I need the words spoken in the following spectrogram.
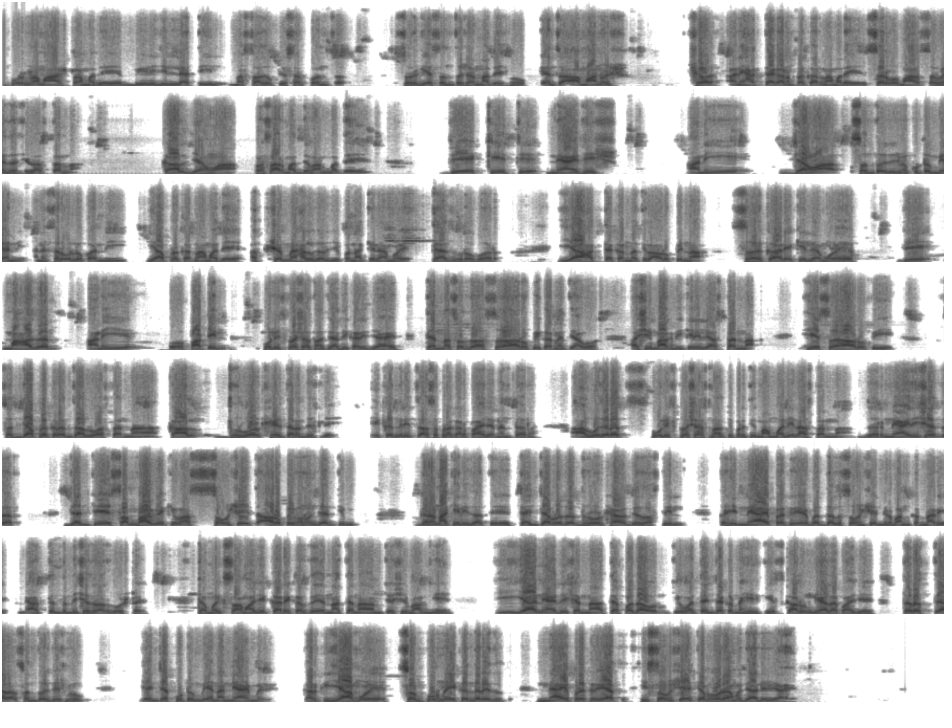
संपूर्ण महाराष्ट्रामध्ये बीड जिल्ह्यातील मस्ताजोगचे सरपंच स्वर्गीय संतोषांना देशमुख यांचा अमानुष छळ आणि हत्याकांड प्रकरणामध्ये सर्व महा संवेदनशील असताना काल जेव्हा प्रसार माध्यमांमध्ये जे केचे न्यायाधीश आणि जेव्हा संतोष देशमुख कुटुंबियांनी आणि सर्व लोकांनी या प्रकरणामध्ये अक्षम्य हलगर्जीपणा केल्यामुळे त्याचबरोबर या हत्याकांडातील आरोपींना सहकार्य केल्यामुळे जे महाजन आणि पाटील पोलीस प्रशासनाचे अधिकारी जे आहेत त्यांना सुद्धा सह आरोपी करण्यात यावं अशी मागणी केलेली असताना हे सह आरोपी सध्या प्रकरण चालू असताना काल धुरवळ खेळताना दिसले. एकंदरीत असा प्रकार पाहिल्यानंतर अगोदरच पोलीस प्रशासनाची प्रतिमा मलिन असताना जर न्यायाधीशच जर ज्यांचे संभाव्य किंवा संशयित आरोपी म्हणून ज्यांची गणना केली जाते त्यांच्याबरोबर जर धुरळ खेळत असतील तर ही न्याय प्रक्रियेबद्दल संशय निर्माण करणारी अत्यंत निषेधार्थ गोष्ट आहे. त्यामुळे एक सामाजिक कार्यकर्ते या नात्यानं आमची अशी मागणी आहे की या न्यायाधीशांना त्या पदावरून किंवा त्यांच्याकडनं ही केस काढून घ्यायला पाहिजे. तरच त्या संतोष देशमुख यांच्या कुटुंबियांना न्याय मिळेल. कारण की यामुळे संपूर्ण एकंदरीत न्याय प्रक्रियात ही संशयाच्या भोवऱ्यामध्ये आलेली आहे.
